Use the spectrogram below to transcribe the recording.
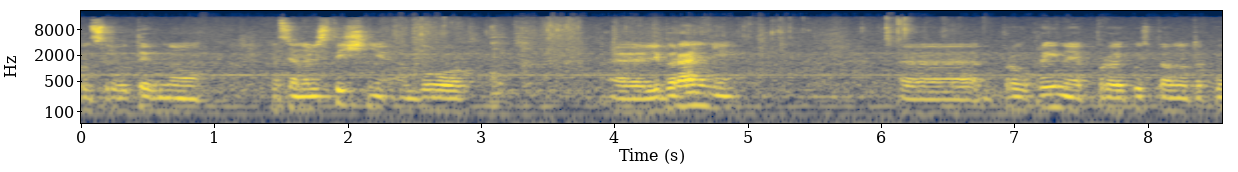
консервативно-націоналістичні, або е, ліберальні е, про Україну як про якусь певну таку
